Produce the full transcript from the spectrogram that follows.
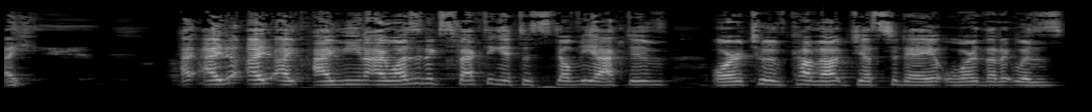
I, I, I, I, I mean, I wasn't expecting it to still be active or to have come out just today or that it was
